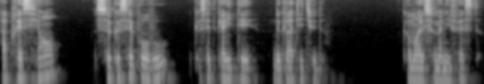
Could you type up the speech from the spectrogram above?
Appréciant ce que c'est pour vous que cette qualité de gratitude, comment elle se manifeste.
